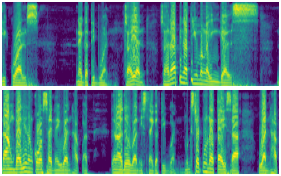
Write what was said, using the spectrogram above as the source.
equals negative 1. So, ayan. So, hanapin natin yung mga angles na ang value ng cosine ay 1 half at another one is negative 1. Mag-start muna tayo sa 1 half.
